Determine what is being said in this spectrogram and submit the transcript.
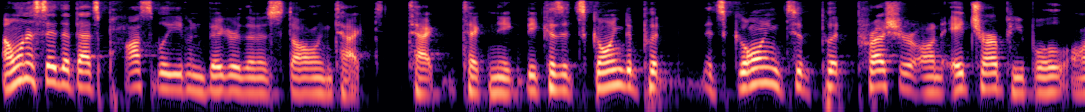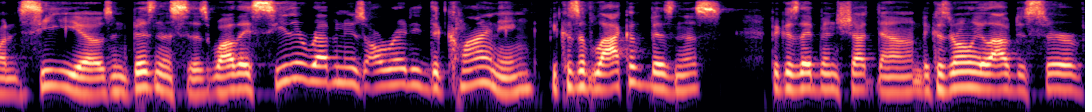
I want to say that that's possibly even bigger than a stalling tac- tac- technique because it's going to put it's going to put pressure on HR people, on CEOs and businesses while they see their revenues already declining because of lack of business because they've been shut down, because they're only allowed to serve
